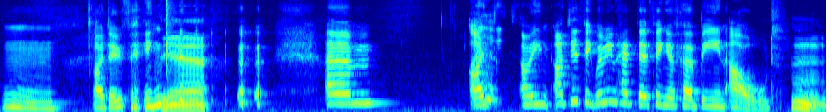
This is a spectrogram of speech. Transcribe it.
Hmm, I do think. Yeah. Um, I, did, I mean, I did think when you had the thing of her being old, Hmm.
